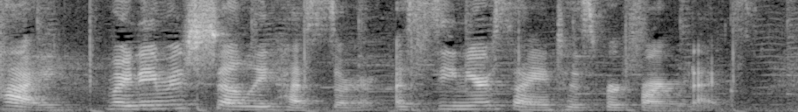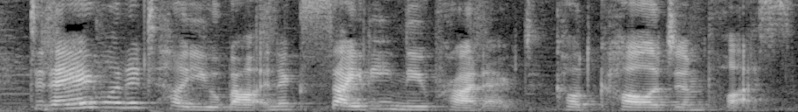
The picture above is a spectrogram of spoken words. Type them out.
Hi, my name is Shelly Hester, a senior scientist for Pharmanex. Today I want to tell you about an exciting new product called Collagen Plus.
